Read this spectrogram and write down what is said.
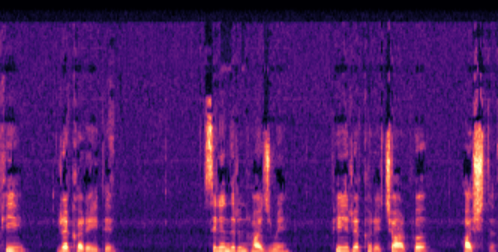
pi r kareydi. Silindirin hacmi pi r kare çarpı h'tı.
